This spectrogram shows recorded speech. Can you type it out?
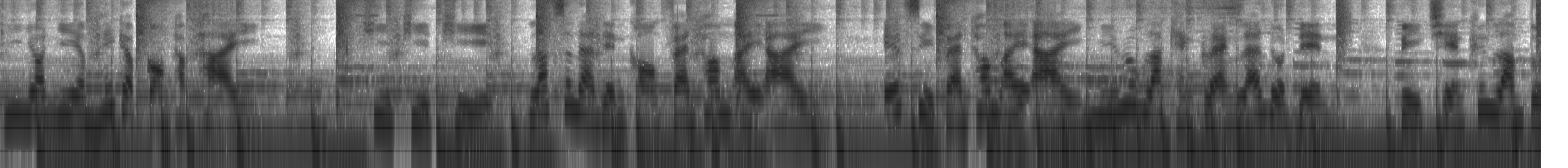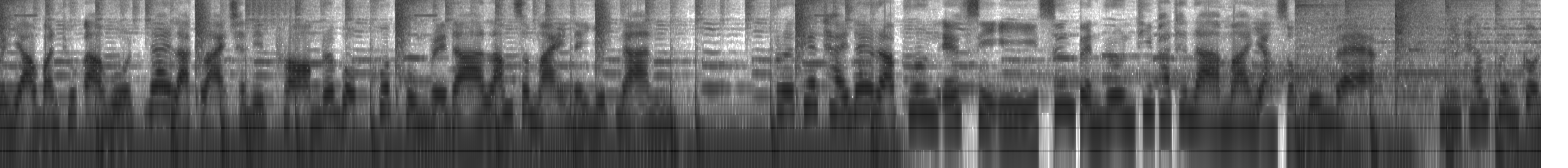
ที่ยอดเยี่ยมให้กับกองทัพไทย ขีดขีดขีดลักษณะเด่นของ Phantom II F4 Phantom II มีรูปลักษณ์แข็งแกร่งและโดดเด่น ปีกเฉียงขึ้นลำตัวยาวบรรทุกอาวุธได้หลากหลายชนิดพร้อมระบบควบคุมเรดาร์ล้ำสมัยในยุคนั้น ประเทศไทยได้รับรุ่น FCE ซึ่งเป็นรุ่นที่พัฒนามาอย่างสมบูรณ์แบบ มีทั้งปืนกล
